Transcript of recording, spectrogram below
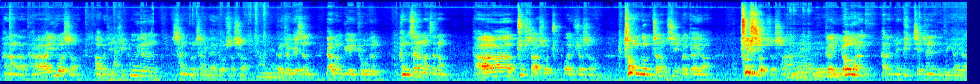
하나하나 다 이루어서 아버지 기쁨이 되는 삶을 살게 해 주옵소서. 그렇게 위해서는 낙원교회 교우들 한 사람 한 사람 다 축사하시고 축복해 주셔서 천금처럼 쓰임받게 하여 주시옵소서. 그 영원한 하나님의 빛의 자녀들이 되게 하여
